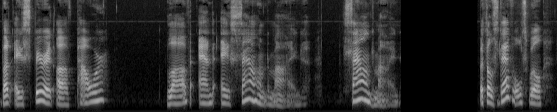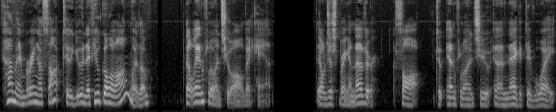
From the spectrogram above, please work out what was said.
but a spirit of power, love, and a sound mind. Sound mind. But those devils will come and bring a thought to you, and if you go along with them, they'll influence you all they can. They'll just bring another thought to influence you in a negative way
